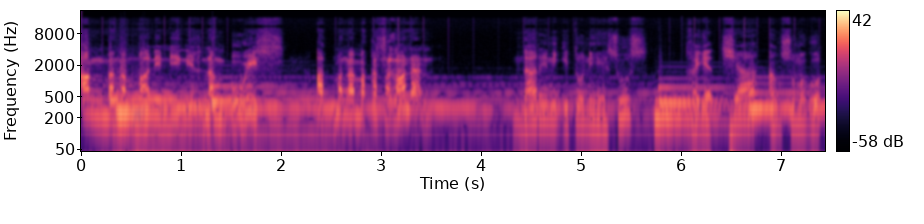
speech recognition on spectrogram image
ang mga maniningil ng buwis at mga makasalanan? Narinig ito ni Jesus, kaya't siya ang sumagot.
